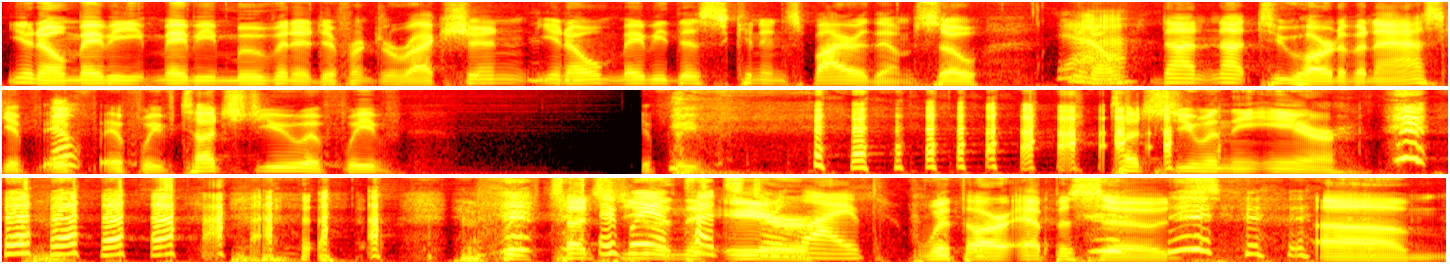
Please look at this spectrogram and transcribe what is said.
you know maybe maybe move in a different direction you mm-hmm. know maybe this can inspire them. So you know not not too hard of an ask. If Nope. if if we've touched you if we've if we've touched you in the ear if we've touched if you we in the ear your life, with our episodes. um,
